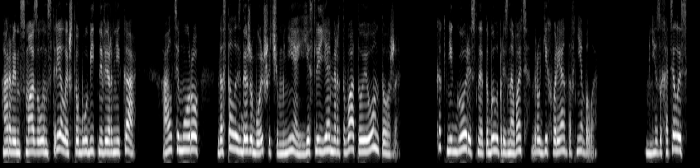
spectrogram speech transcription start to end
Арвин смазал им стрелы, чтобы убить наверняка. Алтимору досталось даже больше, чем мне, и если я мертва, то и он тоже. Как ни горестно это было признавать, других вариантов не было. Мне захотелось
